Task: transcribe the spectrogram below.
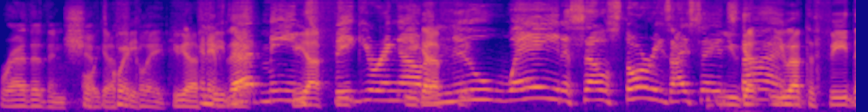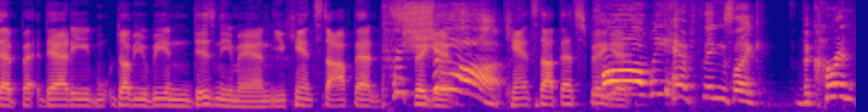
rather than oh, shift gotta quickly. feed- you gotta and if that, that- means feed- figuring you out a gotta new way to sell stories, I say it's you time. got you have to feed that daddy WB and Disney man. You can't stop that spigot. Sure. Can't stop that spigot. Oh, we have things like the current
